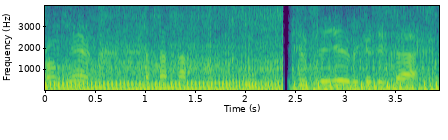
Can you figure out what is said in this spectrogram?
Wrong can. this is for you because you're stacked.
